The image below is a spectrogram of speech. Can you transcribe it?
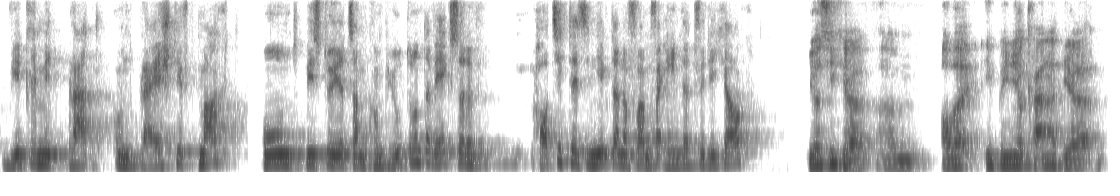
wirklich mit Blatt und Bleistift gemacht? Und bist du jetzt am Computer unterwegs oder hat sich das in irgendeiner Form verändert für dich auch? Ja, sicher. Ähm, aber ich bin ja keiner, der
